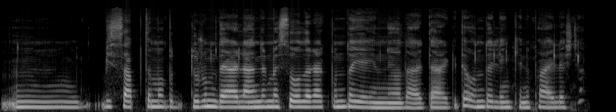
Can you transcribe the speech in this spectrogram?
Hmm, bir saptama bu durum değerlendirmesi olarak bunu da yayınlıyorlar dergide. Onu da linkini paylaşacağım.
